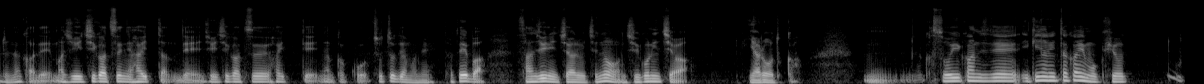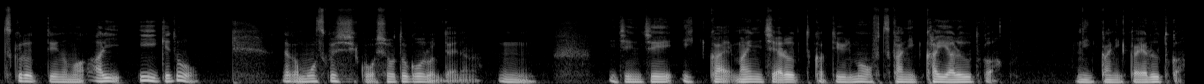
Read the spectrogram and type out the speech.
る中で、まあ、11月に入ったんで11月入ってなんかこうちょっとでもね例えば30日あるうちの15日はやろうとか,、うん、なんかそういう感じでいきなり高い目標を作るっていうのもありいいけどなんかもう少しこうショートゴールみたいな。うん。1日1回毎日やるとかっていうよりも2日に1回やるとか。3日に1回やるとか、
